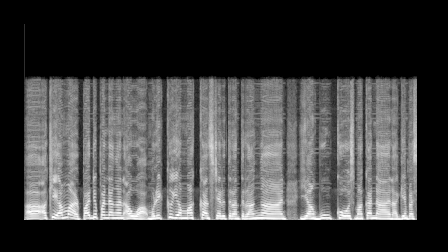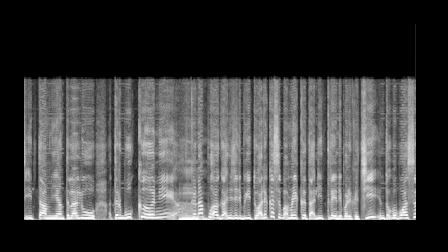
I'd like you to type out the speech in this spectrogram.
Uh, Okey Ammar, pada pandangan awak, mereka yang makan secara terang-terangan, yang bungkus makanan, uh, geng plastik hitam ni yang terlalu terbuka ni, Hmm. kenapa agaknya jadi begitu? Adakah sebab mereka tak ditrain daripada kecil untuk berpuasa?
